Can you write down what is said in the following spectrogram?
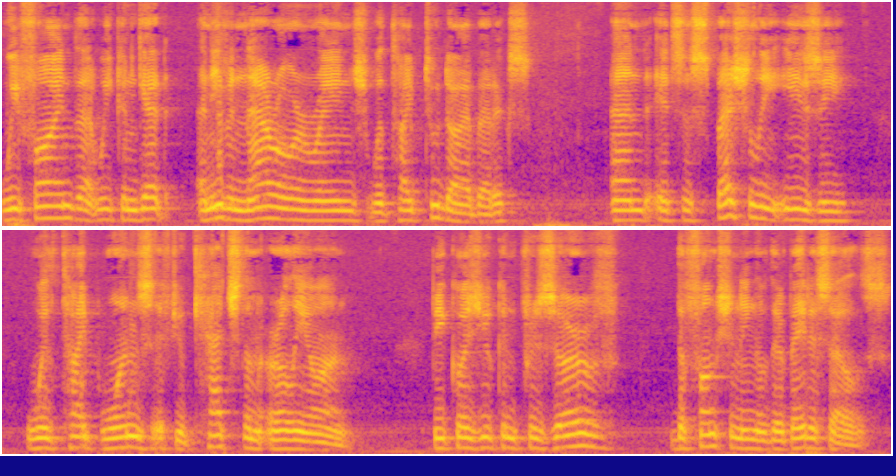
We find that we can get an even narrower range with type 2 diabetics, and it's especially easy with type 1s if you catch them early on, because you can preserve the functioning of their beta cells.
